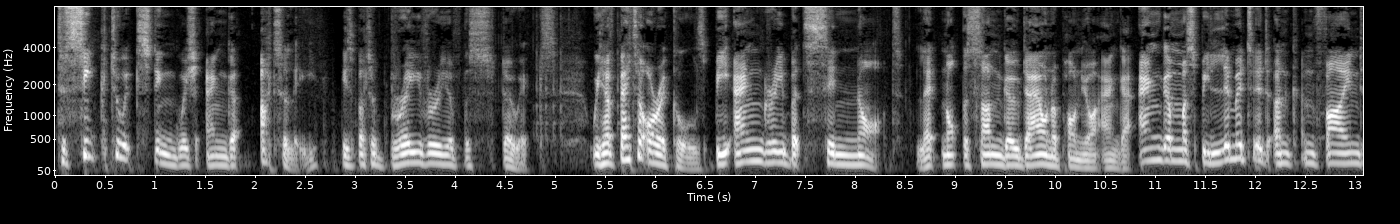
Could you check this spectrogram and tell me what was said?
To seek to extinguish anger utterly is but a bravery of the Stoics. We have better oracles. Be angry, but sin not. Let not the sun go down upon your anger. Anger must be limited and confined,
